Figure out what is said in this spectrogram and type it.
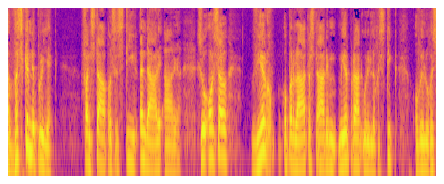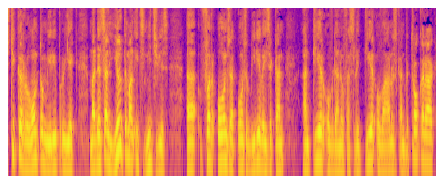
'n wiskunde projek van stapels te stuur in daardie area? So ons sal weer op 'n later stadium meer praat oor die logistiek of die logistieke rondom hierdie projek, maar dit sal heeltemal iets nuuts wees uh vir ons wat ons op hierdie wyse kan hanteer of dan nou fasiliteer of waar ons kan betrokke raak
